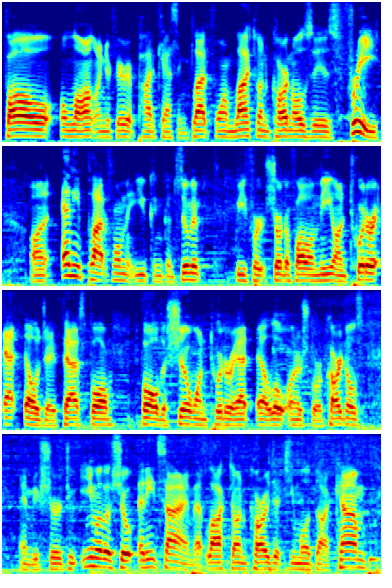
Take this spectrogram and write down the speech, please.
Follow along on your favorite podcasting platform. Locked on Cardinals is free on any platform that you can consume it. Be sure to follow me on Twitter at LJ Fastball. Follow the show on Twitter at LO underscore Cardinals. And be sure to email the show anytime at lockedoncards at gmail.com.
